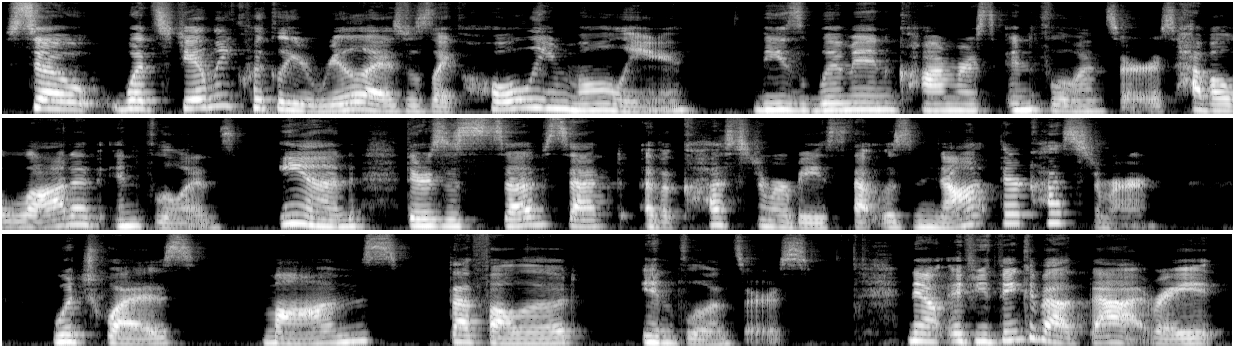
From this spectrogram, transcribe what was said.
So, what Stanley quickly realized was like, holy moly, these women commerce influencers have a lot of influence. And there's a subsect of a customer base that was not their customer, which was moms that followed influencers. Now, if you think about that, right,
